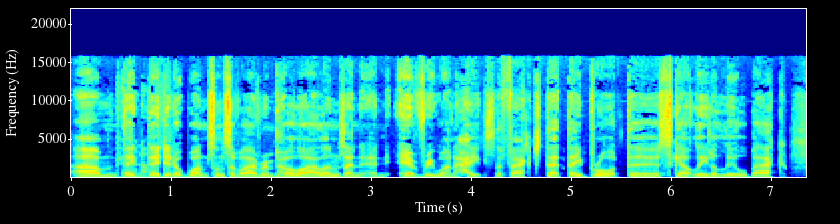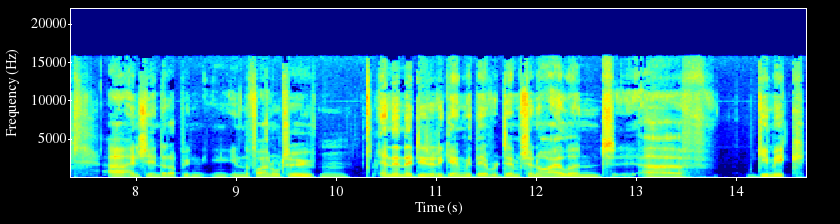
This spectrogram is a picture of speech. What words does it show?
Um, they enough. they did it once on Survivor in Pearl Islands, and, and everyone hates the fact that they brought the scout leader Lil back, uh, and she ended up in in the final two. Hmm. And then they did it again with their Redemption Island uh, gimmick.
